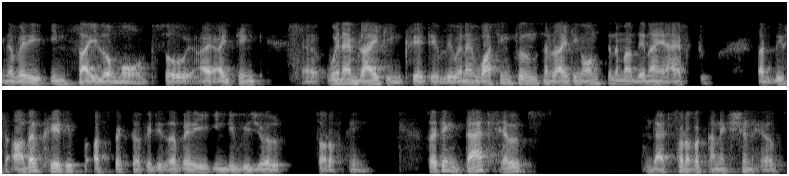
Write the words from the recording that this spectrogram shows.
in a very in silo mode. So I, I think uh, when I'm writing creatively, when I'm watching films and writing on cinema, then I have to. But this other creative aspect of it is a very individual sort of thing. So I think that helps. That sort of a connection helps.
